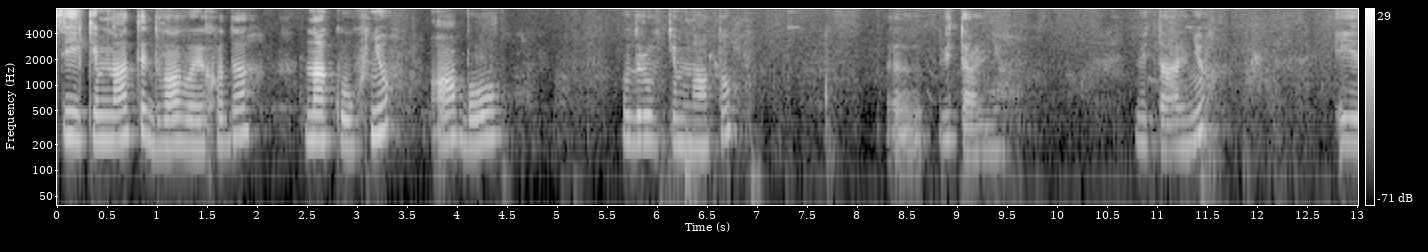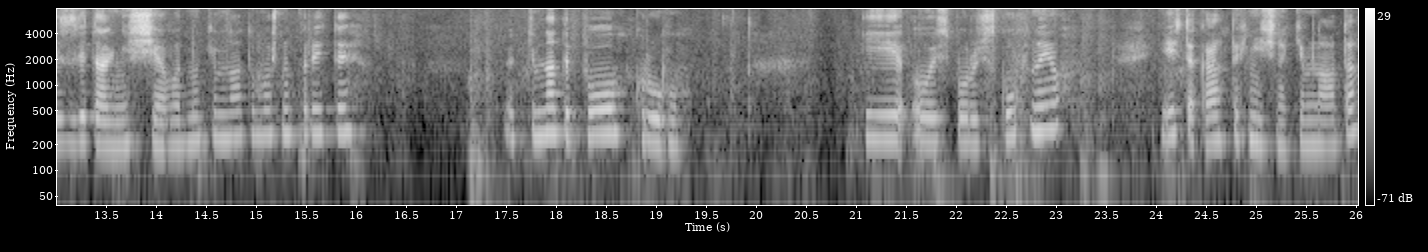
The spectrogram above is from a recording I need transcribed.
цієї кімнати два виходи на кухню або у другу кімнату. Е, Вітальню. Вітальню. І з вітальні ще в одну кімнату можна перейти. Е, Кімнати по кругу. І ось поруч з кухнею є така технічна кімната,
